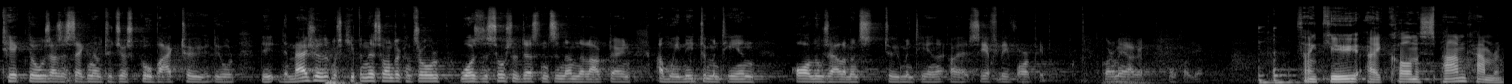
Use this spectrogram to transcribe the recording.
take those as a signal to just go back to the old. The, the measure that was keeping this under control was the social distancing and the lockdown, and we need to maintain all those elements to maintain uh, safety for people. Thank you. I call Mrs Pam Cameron.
